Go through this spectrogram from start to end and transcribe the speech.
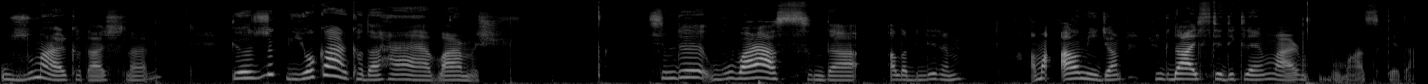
uzun arkadaşlar. Gözlük yok arkada. He varmış. Şimdi bu var aslında alabilirim. Ama almayacağım. Çünkü daha istediklerim var bu maskeden.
